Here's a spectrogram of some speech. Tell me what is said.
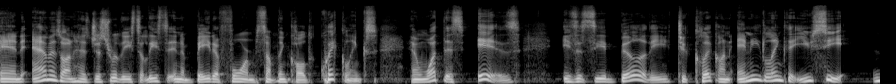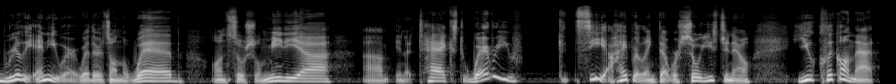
And Amazon has just released, at least in a beta form, something called Quick Links. And what this is, is it's the ability to click on any link that you see really anywhere, whether it's on the web, on social media, um, in a text, wherever you see a hyperlink that we're so used to now, you click on that,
